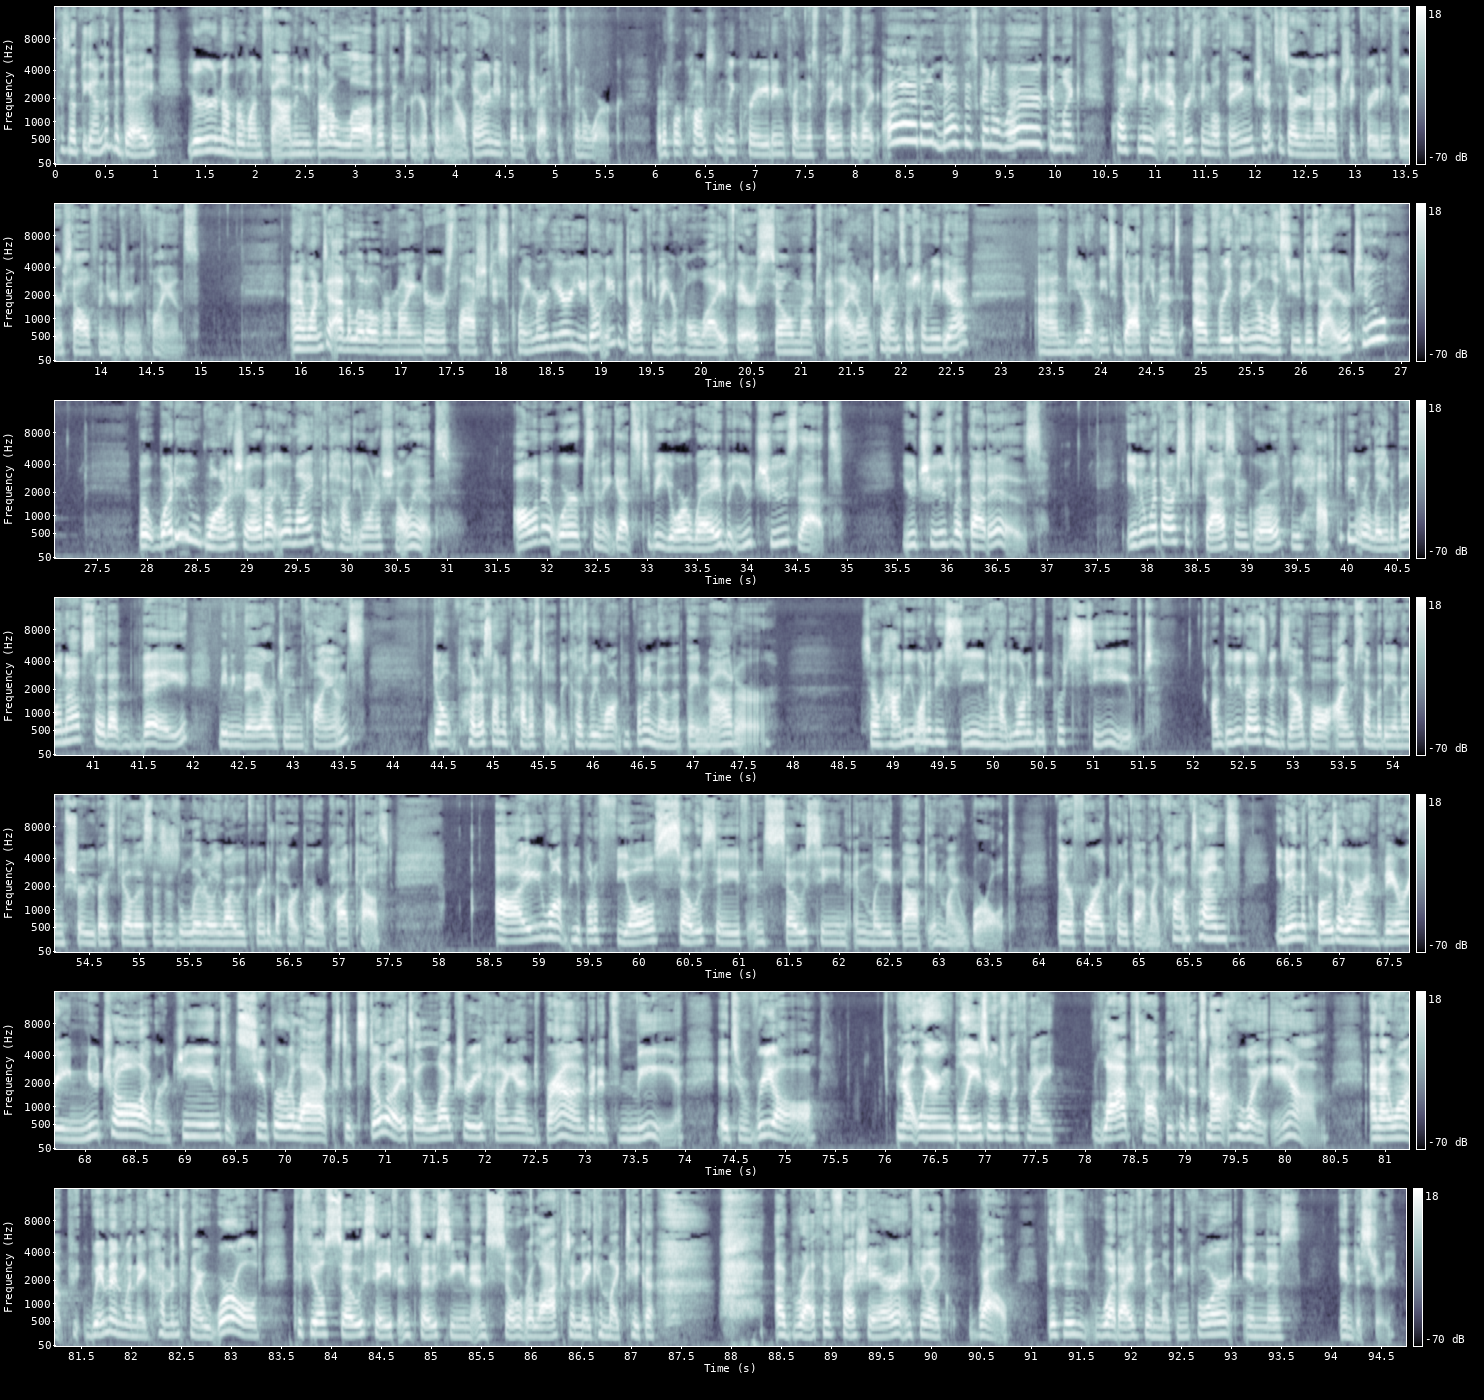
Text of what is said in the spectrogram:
Because at the end of the day, you're your number one fan and you've got to love the things that you're putting out there and you've got to trust it's going to work. But if we're constantly creating from this place of like, oh, I don't know if it's going to work and like questioning every single thing, chances are you're not actually creating for yourself and your dream clients. And I wanted to add a little reminder slash disclaimer here. You don't need to document your whole life. There's so much that I don't show on social media, and you don't need to document everything unless you desire to. But what do you want to share about your life and how do you want to show it? All of it works and it gets to be your way, but you choose that. You choose what that is. Even with our success and growth, we have to be relatable enough so that they, meaning they, our dream clients, don't put us on a pedestal because we want people to know that they matter. So, how do you want to be seen? How do you want to be perceived? I'll give you guys an example. I'm somebody, and I'm sure you guys feel this. This is literally why we created the Heart to Heart podcast. I want people to feel so safe and so seen and laid back in my world. Therefore, I create that in my content even in the clothes I wear, I'm very neutral. I wear jeans. It's super relaxed. It's still a, it's a luxury high-end brand, but it's me. It's real. I'm not wearing blazers with my laptop because it's not who I am. And I want p- women when they come into my world to feel so safe and so seen and so relaxed and they can like take a a breath of fresh air and feel like, "Wow, this is what I've been looking for in this industry."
